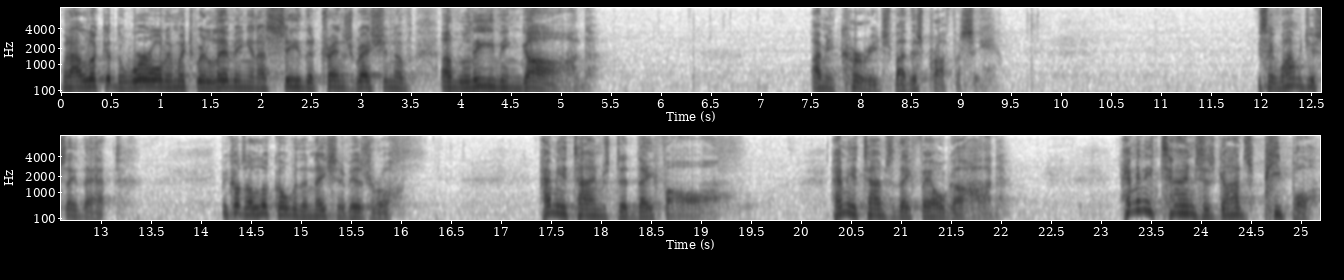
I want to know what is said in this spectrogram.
when I look at the world in which we're living and I see the transgression of, of leaving God, I'm encouraged by this prophecy. You say, why would you say that? Because I look over the nation of Israel. How many times did they fall? How many times did they fail God? How many times has God's people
